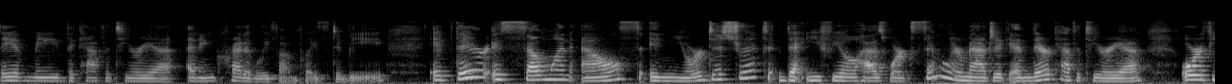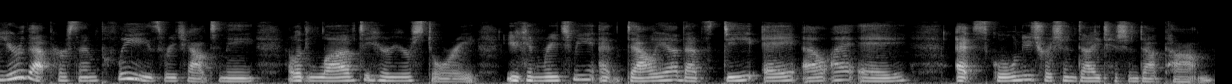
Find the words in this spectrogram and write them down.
They have made the cafeteria an incredibly fun place to be. If there is someone else in your district that you feel has worked similar magic in their cafeteria, or if you're that person, please reach out to me. I would love to hear your story. You can reach me at Dalia, that's D A L I A, at schoolnutritiondietitian.com.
